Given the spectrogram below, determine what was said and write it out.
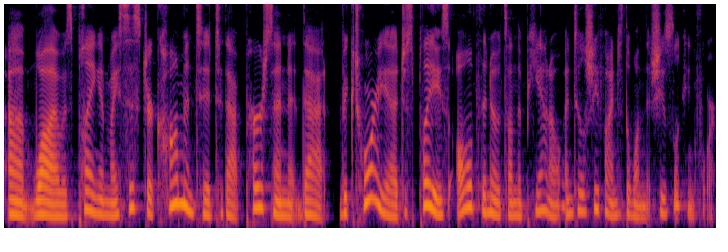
um, while I was playing, and my sister commented to that person that Victoria just plays all of the notes on the piano until she finds the one that she's looking for.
